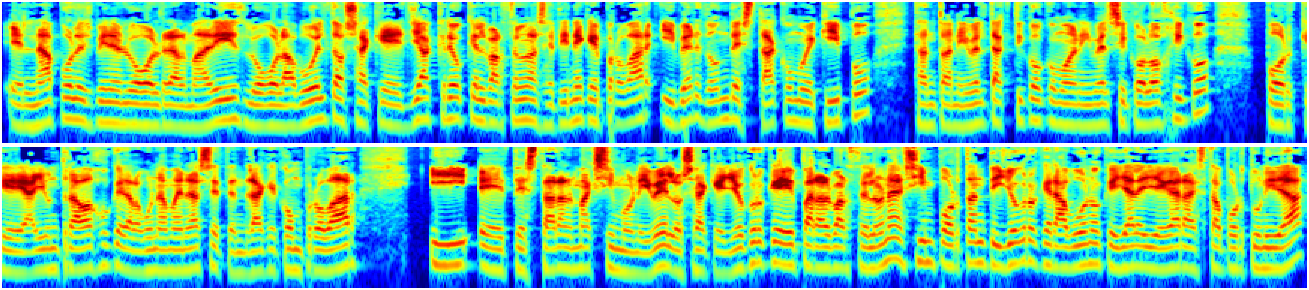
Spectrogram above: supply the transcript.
el Nápoles, viene luego el Real Madrid, luego la vuelta, o sea que ya creo que el Barcelona se tiene que probar y ver dónde está como equipo, tanto a nivel táctico como a nivel psicológico, porque hay un trabajo que de alguna manera se tendrá que comprobar y eh, testar al máximo nivel, o sea que yo creo que para el Barcelona es importante y yo creo que era bueno que ya le llegara esta oportunidad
